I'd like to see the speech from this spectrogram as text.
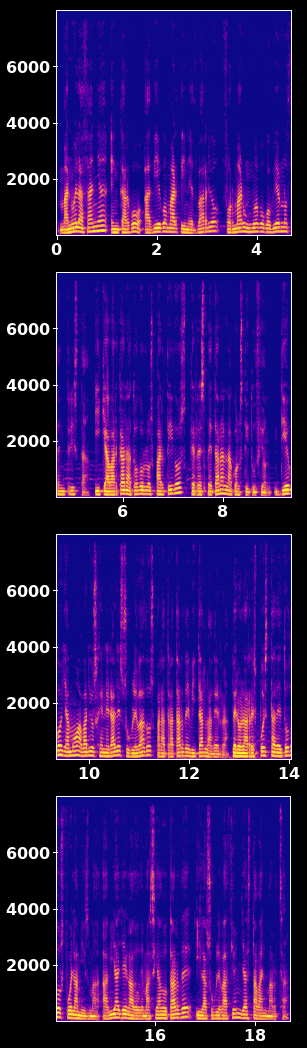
Manuel Azaña encargó a Diego Martínez Barrio formar un nuevo gobierno centrista y que abarcara a todos los partidos que respetaran la Constitución. Diego llamó a varios generales sublevados para tratar de evitar la guerra, pero la respuesta de todos fue la misma, había llegado demasiado tarde y la sublevación ya estaba en marcha.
